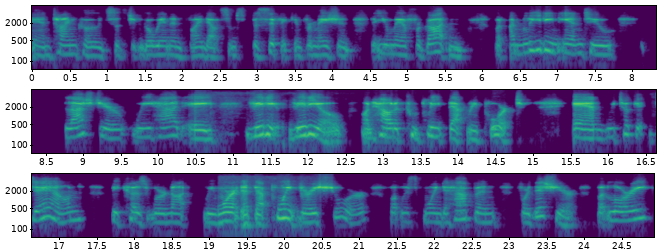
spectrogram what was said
and time code so that you can go in and find out some specific information that you may have forgotten. But I'm leading into, last year, we had a video, video on how to complete that report. And we took it down because we're not, we weren't at that point very sure what was going to happen for this year. But Lori,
